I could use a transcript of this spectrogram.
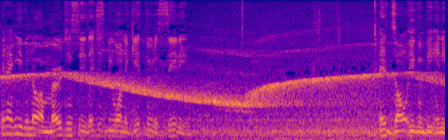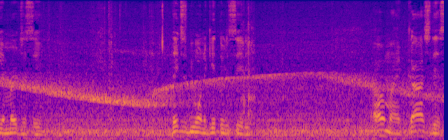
It ain't even no emergencies. They just be wanting to get through the city. It don't even be any emergency. They just be wanting to get through the city. Oh my gosh, this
